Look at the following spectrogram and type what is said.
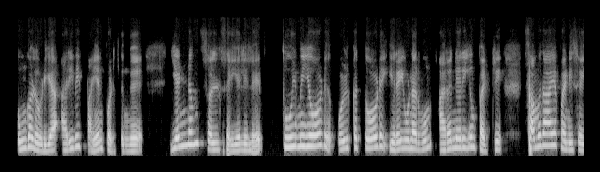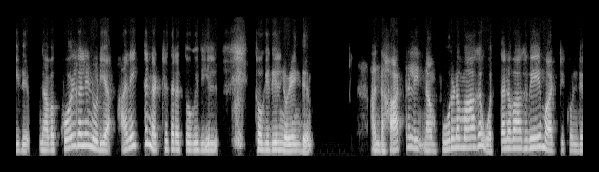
உங்களுடைய அறிவை பயன்படுத்துங்க. எண்ணம் சொல் செயலிலே தூய்மையோடு ஒழுக்கத்தோடு இறையுணர்வும் அறநெறியும் பற்றி சமுதாய பணி செய்து நவக்கோள்களினுடைய அனைத்து நட்சத்திர தொகுதியில் தொகுதியில் நுழைந்து அந்த ஆற்றலை நாம் பூரணமாக ஒத்தனவாகவே மாற்றிக்கொண்டு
